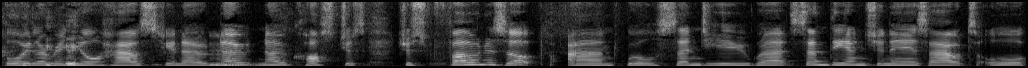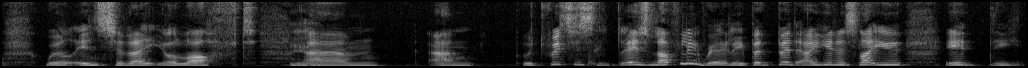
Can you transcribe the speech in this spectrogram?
boiler in your house you know mm. no no cost just just phone us up and we'll send you uh, send the engineers out or we'll insulate your loft yeah. um, and which is is lovely, really. But but uh, you know, it's like you it the,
